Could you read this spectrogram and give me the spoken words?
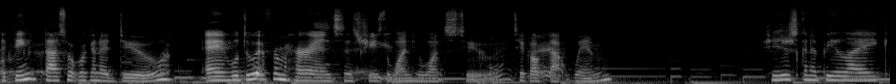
I think that's what we're gonna do. And we'll do it from her end since she's the one who wants to take off that whim. She's just gonna be like,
